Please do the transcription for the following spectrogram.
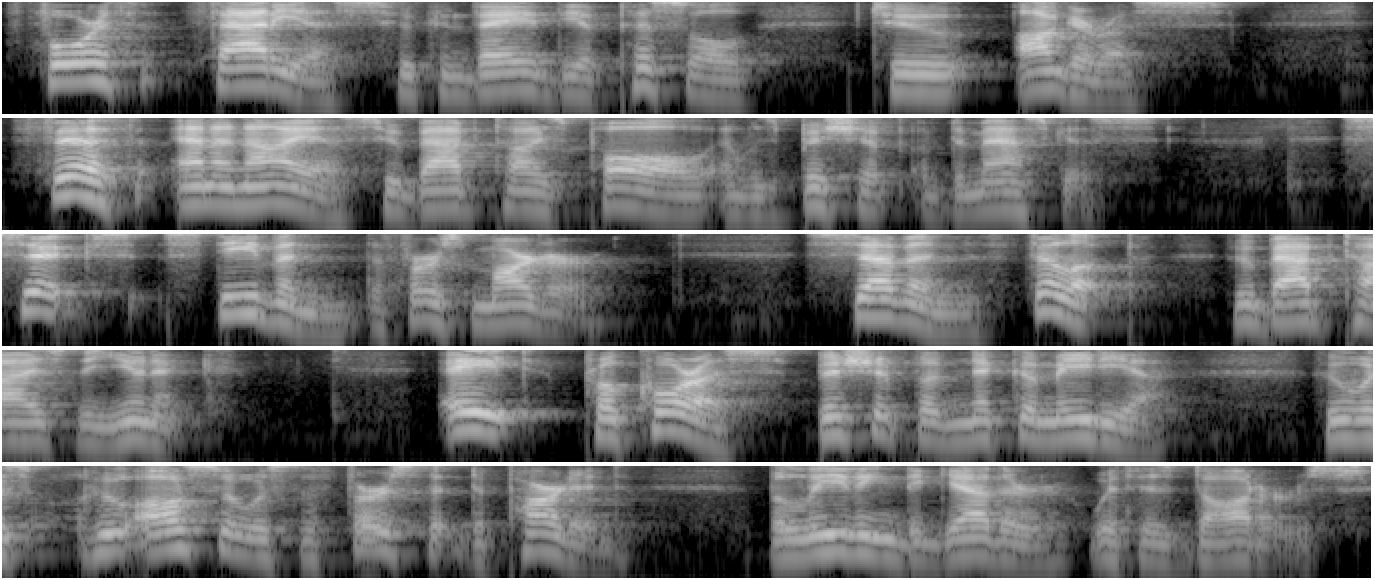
Fourth, Thaddeus, who conveyed the epistle to Augarus. Fifth, Ananias, who baptized Paul and was bishop of Damascus. Six, Stephen, the first martyr. Seven, Philip, who baptized the eunuch. Eight, Prochorus, bishop of Nicomedia, who, was, who also was the first that departed, believing together with his daughters.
